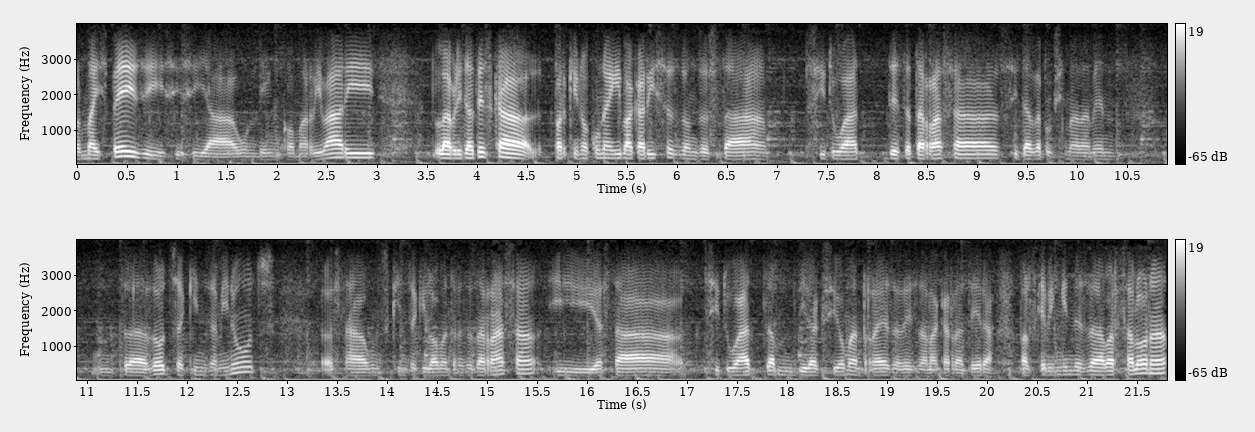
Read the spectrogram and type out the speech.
al MySpace i sí, sí, hi ha un link com arribar-hi. La veritat és que, per qui no conegui Vacarisses, doncs està situat des de Terrassa, citat aproximadament entre 12 a 15 minuts, està a uns 15 quilòmetres de Terrassa i està situat en direcció Manresa des de la carretera. Pels que vinguin des de Barcelona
